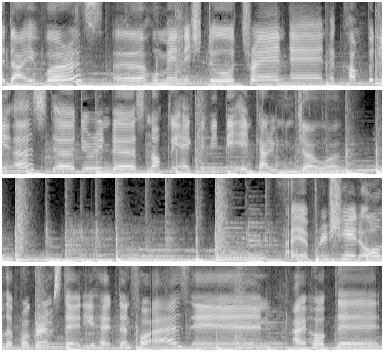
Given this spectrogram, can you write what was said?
The divers uh, who managed to train and accompany us uh, during the snorkeling activity in Karimunjawa. I appreciate all the programs that you had done for us and I hope that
